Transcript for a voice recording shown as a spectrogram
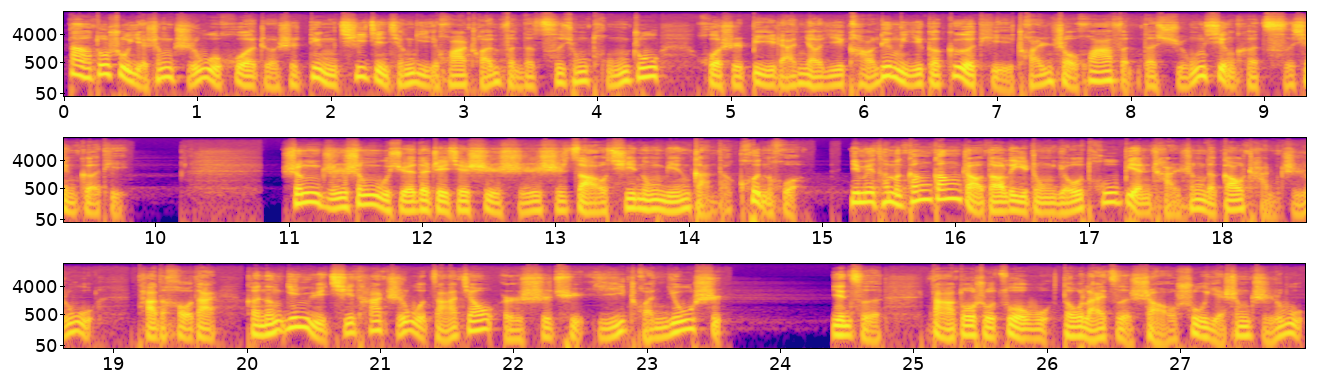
大多数野生植物或者是定期进行异花传粉的雌雄同株，或是必然要依靠另一个个体传授花粉的雄性和雌性个体。生殖生物学的这些事实使早期农民感到困惑。因为他们刚刚找到了一种由突变产生的高产植物，它的后代可能因与其他植物杂交而失去遗传优势，因此大多数作物都来自少数野生植物。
